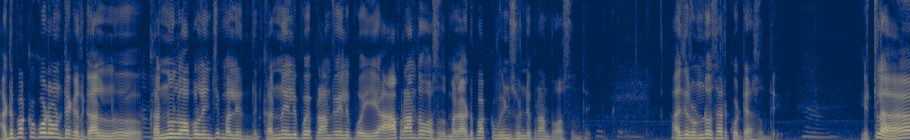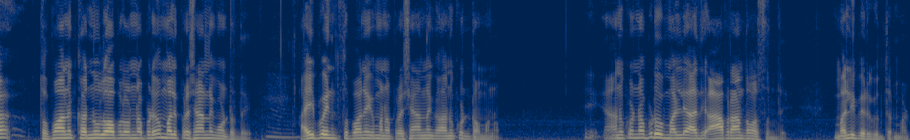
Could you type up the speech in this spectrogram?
అటుపక్క కూడా ఉంటాయి కదా గాలులు. కన్ను లోపల నుంచి మళ్ళీ కన్ను వెళ్ళిపోయి ప్రాంతం వెళ్ళిపోయి ఆ ప్రాంతం వస్తుంది. మళ్ళీ అటుపక్క విండ్స్ ఉండే ప్రాంతం వస్తుంది. అది రెండోసారి కొట్టేస్తుంది. ఇట్లా తుఫాను కన్ను లోపల ఉన్నప్పుడే మళ్ళీ ప్రశాంతంగా ఉంటుంది. అయిపోయింది తుఫానికి మనం ప్రశాంతంగా అనుకుంటాం మనం. అనుకున్నప్పుడు మళ్ళీ అది ఆ ప్రాంతం వస్తుంది. మళ్ళీ పెరుగుతుంది అనమాట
